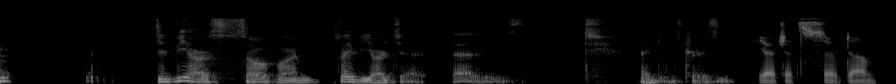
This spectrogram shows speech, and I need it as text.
Uh, dude, VR is so fun. Play VR chat. That is. That game's crazy. Yo, it's so dumb.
